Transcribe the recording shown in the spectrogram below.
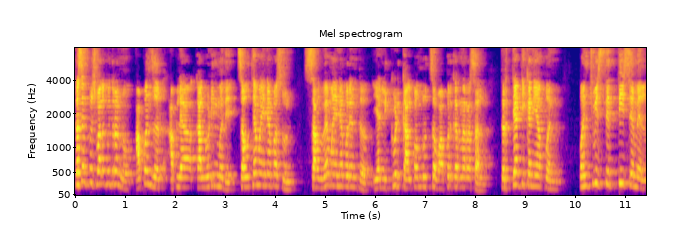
तसेच पुष्पालक मित्रांनो आपण जर आपल्या कालवडींमध्ये चौथ्या महिन्यापासून सहाव्या महिन्यापर्यंत या लिक्विड काल्पामृतचा वापर करणार असाल तर त्या ठिकाणी आपण पंचवीस ते तीस एम एल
